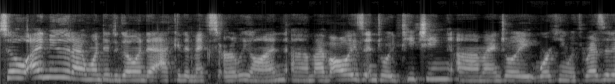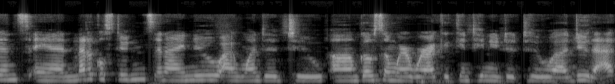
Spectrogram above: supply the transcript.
So I knew that I wanted to go into academics early on. Um, I've always enjoyed teaching. Um, I enjoy working with residents and medical students, and I knew I wanted to um, go somewhere where I could continue to, to uh, do that.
